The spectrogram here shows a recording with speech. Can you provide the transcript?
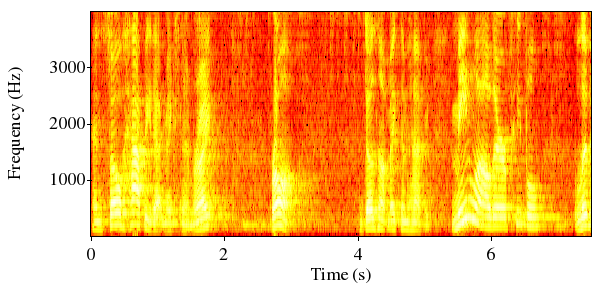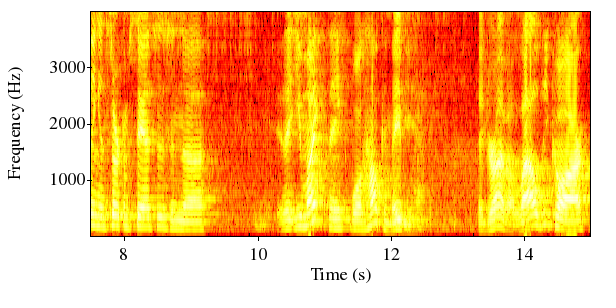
And so happy that makes them, right? Wrong. It does not make them happy. Meanwhile, there are people living in circumstances and uh, that you might think, well, how can they be happy? They drive a lousy car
